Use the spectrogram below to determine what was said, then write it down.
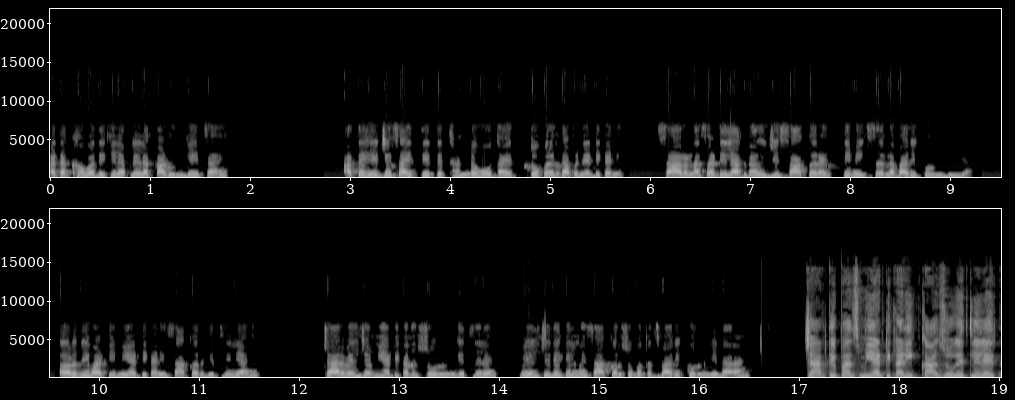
आता खवा देखील आपल्याला काढून घ्यायचा आहे. आता हे जे साहित्य ते थंड होत आहे तोपर्यंत आपण या ठिकाणी सारणासाठी लागणारी जी साखर आहे ती मिक्सरला बारीक करून घेऊया. अर्धी वाटी मी या ठिकाणी साखर घेतलेली आहे. चार वेलच्या मी या ठिकाणी सोलून घेतलेल्या आहे वेलची देखील मी साखर सोबतच बारीक करून घेणार आहे. चार ते पाच मी या ठिकाणी काजू घेतलेले आहेत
